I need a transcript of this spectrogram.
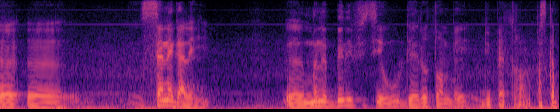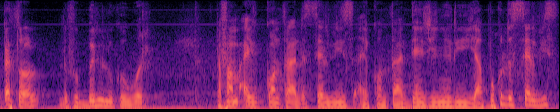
euh, Sénégalais a bénéficier des retombées du pétrole. Parce que pétrole dafa bëri lu ko wër dafa am ay contrat de service ay contrat d'ingénierie il y a beaucoup de services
